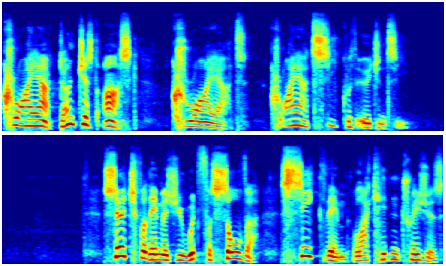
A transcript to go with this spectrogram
Cry out. Don't just ask, cry out. Cry out, seek with urgency. Search for them as you would for silver. Seek them like hidden treasures.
